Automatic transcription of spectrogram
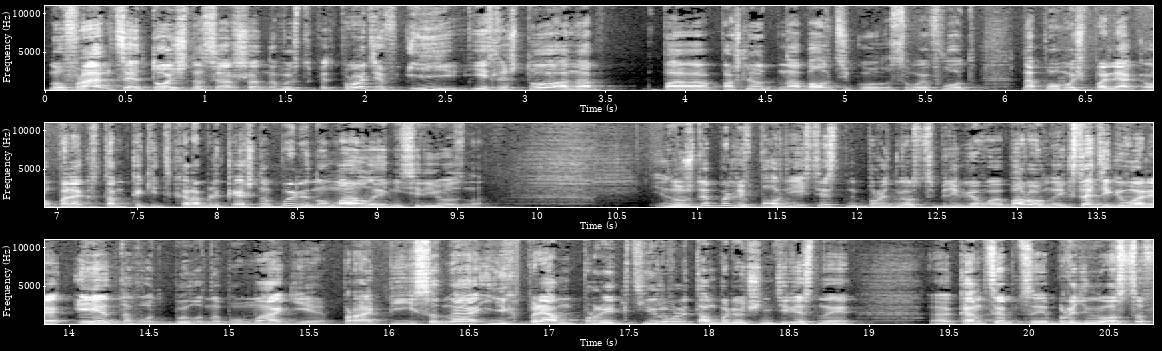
Но Франция точно совершенно выступит против. И, если что, она пошлет на Балтику свой флот на помощь полякам. У поляков там какие-то корабли, конечно, были, но мало и несерьезно. И нужны были вполне естественно броненосцы береговой обороны. И, кстати говоря, это вот было на бумаге прописано, их прям проектировали, там были очень интересные э, концепции броненосцев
